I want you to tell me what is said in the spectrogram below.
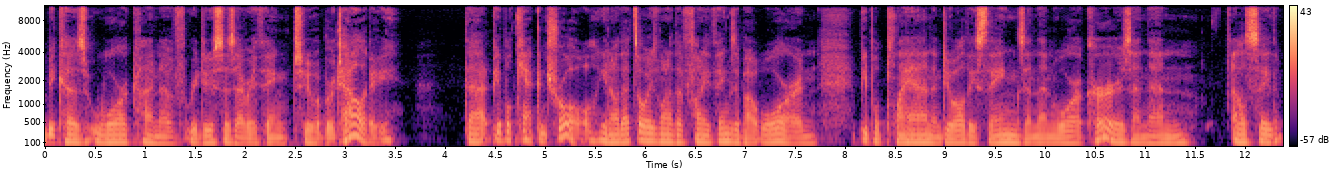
because war kind of reduces everything to a brutality that people can't control. You know, that's always one of the funny things about war. And people plan and do all these things, and then war occurs. And then I'll say, that,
